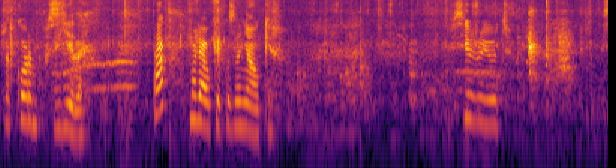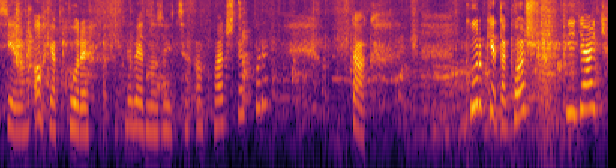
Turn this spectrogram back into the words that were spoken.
Вже корм з'їли. Так, малявки, козленявки. Всі жують сіно. Ох, як кури. Не видно звідси. Ох, бачите, як кури? Так. Курки також їдять.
